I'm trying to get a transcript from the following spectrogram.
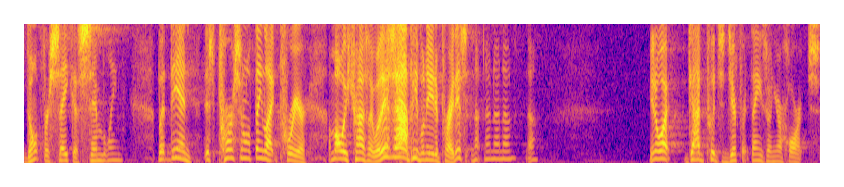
don't forsake assembling. But then this personal thing like prayer, I'm always trying to say, well, this is how people need to pray. This no, no, no, no, no. You know what? God puts different things on your hearts.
